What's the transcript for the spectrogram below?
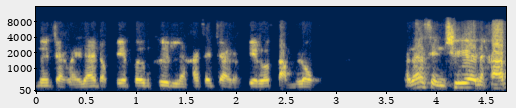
เนื่องจากรายได้ดอกเบี้ยเพิ่มขึ้นและค่าใช้จ่ายดอกเบี้ยลดต่ำลง ทางด้านสินเชื่อนะครับ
